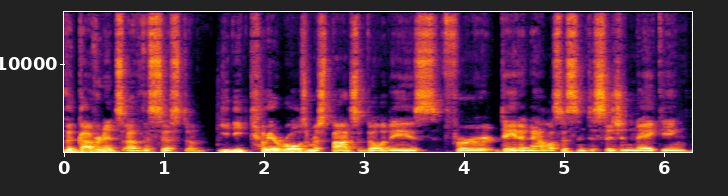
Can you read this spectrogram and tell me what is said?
The, governance of the system. You need clear roles and responsibilities for data analysis and decision making.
